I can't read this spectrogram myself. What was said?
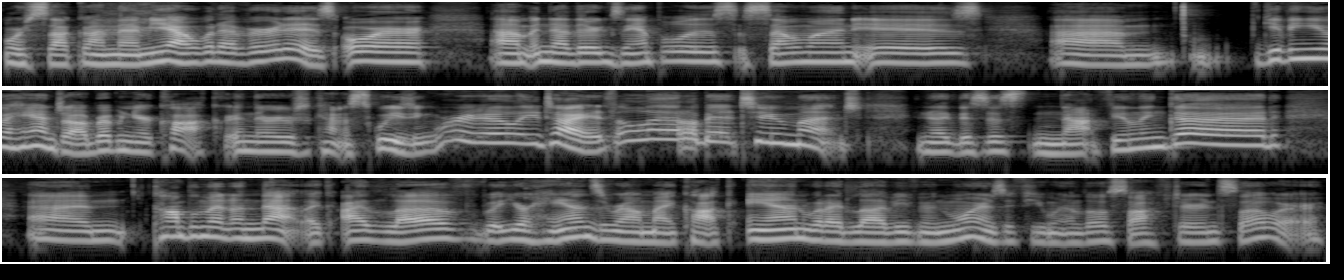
Or suck on them. Yeah, whatever it is. Or um, another example is someone is um, giving you a hand job, rubbing your cock, and they're just kind of squeezing really tight. It's a little bit too much. You know, like this is not feeling good. Um, compliment on that. Like I love your hands around my cock, and what I love even more is if you went a little softer and slower,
